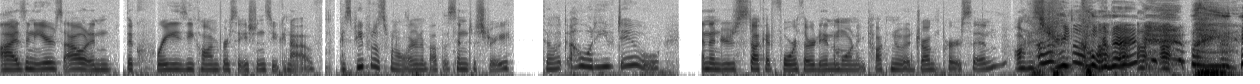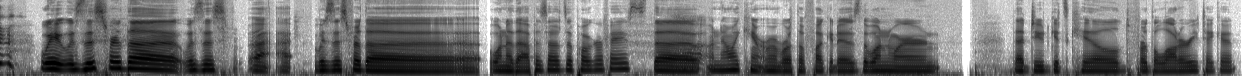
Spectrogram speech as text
eyes and ears out, and the crazy conversations you can have because people just want to learn about this industry. They're like, "Oh, what do you do?" And then you're just stuck at 4:30 in the morning talking to a drunk person on a street corner. Like- Wait, was this for the? Was this? Uh, uh, was this for the one of the episodes of Poker Face? The Uh, oh, now I can't remember what the fuck it is. The one where that dude gets killed for the lottery ticket.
